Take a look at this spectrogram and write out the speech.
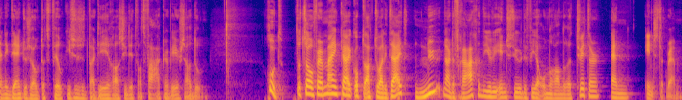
En ik denk dus ook dat veel kiezers het waarderen als hij dit wat vaker weer zou doen. Goed, tot zover mijn kijk op de actualiteit. Nu naar de vragen die jullie instuurden via onder andere Twitter en Instagram.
